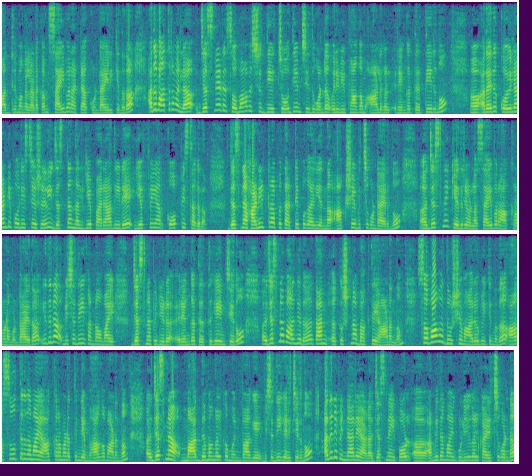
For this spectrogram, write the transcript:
മാധ്യമങ്ങളടക്കം സൈബർ അറ്റാക്ക് ഉണ്ടായിരിക്കുന്നത്. അത് മാത്രമല്ല ജസ്നയുടെ സ്വഭാവശുദ്ധിയെ ചോദ്യം ചെയ്തുകൊണ്ട് ഒരു വിഭാഗം ആളുകൾ രംഗത്തെത്തിയിരുന്നു. അതായത് കൊയിലാണ്ടി പോലീസ് സ്റ്റേഷനിൽ ജസ്ന നൽകിയ പരാതിയുടെ എഫ്ഐആർ കോപ്പി സഹിതം ജസ്ന ഹണി ട്രാപ്പ് തട്ടിപ്പുകാരി എന്ന് ആക്ഷേപിച്ചുകൊണ്ടായിരുന്നു ജസ്നയ്ക്കെതിരെയുള്ള സൈബർ ആക്രമണം ഉണ്ടായത്. ഇതിന് വിശദീകരണവുമായി ജസ്ന പിന്നീട് രംഗത്തെത്തുകയും ചെയ്തു. ജസ്ന പറഞ്ഞത് താൻ കൃഷ്ണഭക്തയാണെന്നും സ്വഭാവ ദൂഷ്യം ആരോപിക്കുന്നത് ആസൂത്രിതമായ ആക്രമണത്തിന്റെ ഭാഗമാണെന്നും ജസ്ന മാധ്യമങ്ങൾക്ക് മുൻപാകെ വിശദീകരിച്ചിരുന്നു. അതിന് പിന്നാലെയാണ് ജസ്ന ഇപ്പോൾ അമിതമായ ഗുളികകൾ കഴിച്ചുകൊണ്ട്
